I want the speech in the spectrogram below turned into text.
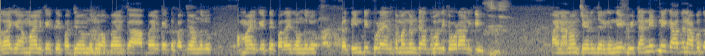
అలాగే అమ్మాయిలకైతే పద్దెనిమిది వందలు అబ్బాయిలకి అబ్బాయిలకైతే పద్దెనిమిది వందలు అమ్మాయిలకైతే పదహైదు వందలు. ప్రతి ఇంటికి కూడా ఎంతమంది ఉంటే అంతమందికి ఇవ్వడానికి ఆయన అనౌన్స్ చేయడం జరిగింది. వీటన్నిటినీ కాదని అబద్ధ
